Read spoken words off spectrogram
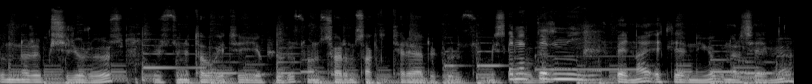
Bunları pişiriyoruz. Üstüne tavuk eti yapıyoruz. Sonra sarımsaklı tereyağı döküyoruz. Mis Ben gibi oluyor. etlerini yiyorum. Belinay etlerini yiyor. Bunları sevmiyor.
